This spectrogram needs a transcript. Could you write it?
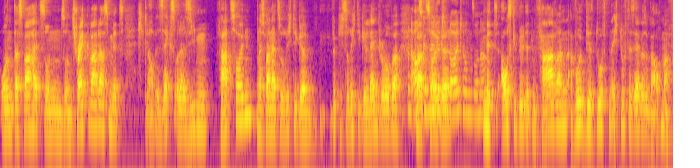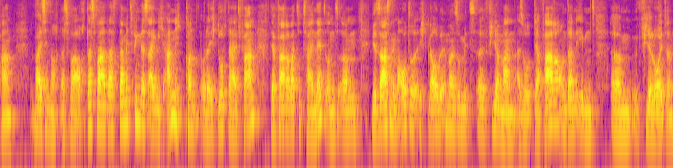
Und das war halt so ein, so ein Track war das mit, ich glaube, sechs oder sieben Fahrzeugen. Und das waren halt so richtige, wirklich so richtige Land Rover Und ausgebildete Fahrzeuge Leute und so, ne? mit ausgebildeten Fahrern, obwohl wir durften, ich durfte selber sogar auch mal fahren. Weiß ich noch, das war auch, das war, das, damit fing das eigentlich an. Ich konnte oder ich durfte halt fahren. Der Fahrer war total nett und ähm, wir saßen im Auto, ich glaube, immer so mit äh, vier Mann. Also der Fahrer und dann eben ähm, vier Leute.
